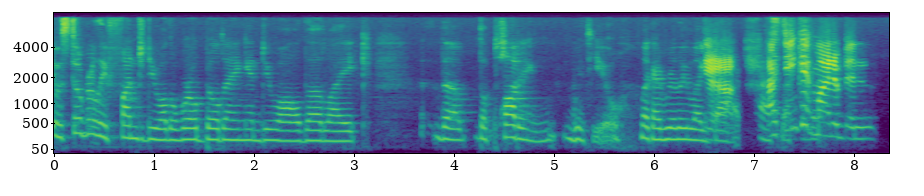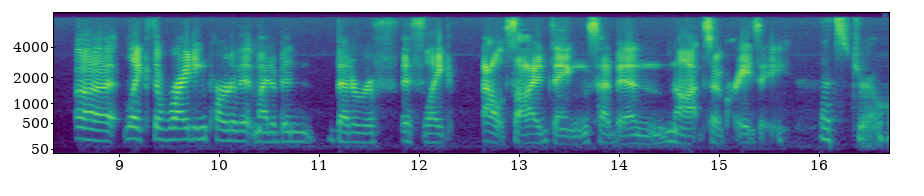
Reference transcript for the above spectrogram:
it was still really fun to do all the world building and do all the like the the plotting with you. Like, I really like Yeah. that. I think it might have been, uh, like the writing part of it might have been better if, if like outside things had been not so crazy. That's true.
